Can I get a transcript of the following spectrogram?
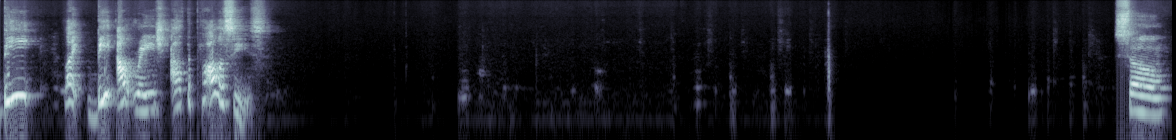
Be like, be outraged at the policies. So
